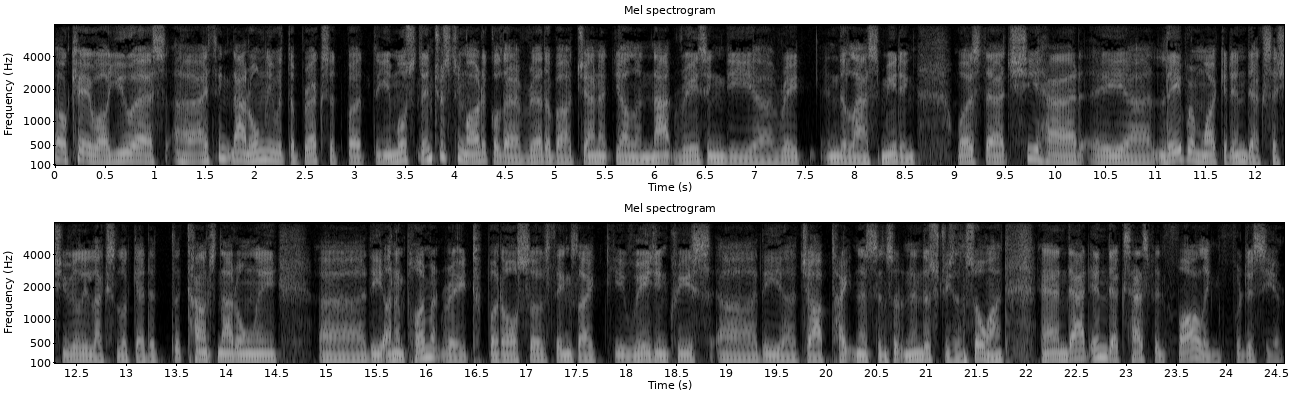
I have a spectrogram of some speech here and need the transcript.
Okay, well, U.S., uh, I think not only with the Brexit, but the most interesting article that I've read about Janet Yellen not raising the uh, rate in the last meeting was that she had a uh, labor market index that she really likes to look at. It counts not only uh, the unemployment rate, but also things like the wage increase, uh, the uh, job tightness in certain industries, and so on. And that index has been falling for this year.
